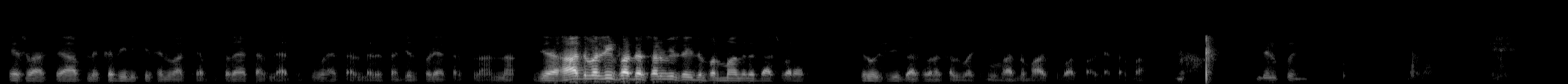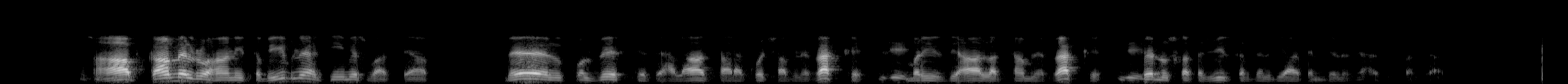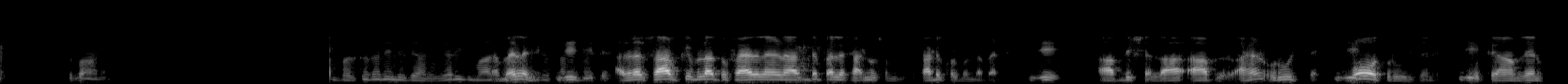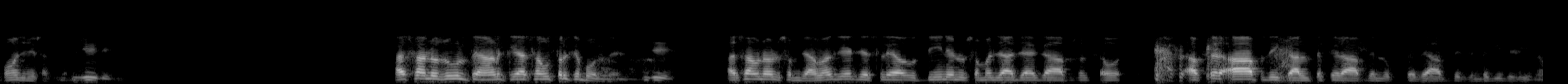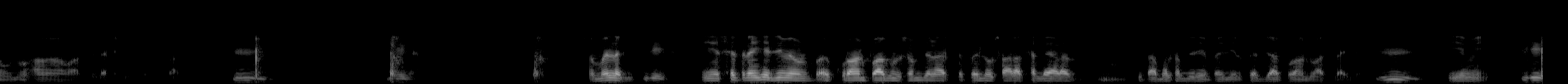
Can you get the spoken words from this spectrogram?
اس واسطے آپ نے کدی نہیں کسی نے آخیا پتر اے کر لیا تو تو اے کر لیا تجد پڑھیا کر فلان نہ جہاد وظیفہ دسن بھی صحیح فرمان نے دس بارہ درود شریف دس بارہ کلمہ شریف نماز کے بعد پڑھ لیا کر با بالکل۔ آپ کامل روحانی طبیب نے حکیم اس واسطے آپ بالکل ویخ کے تے حالات سارا کچھ سامنے رکھ کے جی۔ مریض دی حالت سامنے رکھ کے جی۔ پھر نسخہ تجویز کر دینے آ تین دینے آ کر دے سبحان برکت علی لدھیانوی جماعت؟ جی جی۔ حضرت صاحب قبلہ تو فیض لین واسطے پہلے سانو سمجھ ساڈے کول بندہ بیٹھے۔ جی۔ آپ دی آپ ہیں عروج تے بہت عروج تے نے۔ جی۔ عام ذہن پہنچ نہیں سکتے۔ جی جی۔ نزول تے آن کے اتر کے بولنے جی۔ نے سمجھاواں گے جس لے او دین سمجھ آ جائے گا آپ اب پھر آپ دی گل تے پھر آپ دے نقطے تے آپ دی زندگی جڑی نا انہوں ہاں واسطے ٹھیک ہے جی۔ سمجھ لگی؟ جی۔ یہ اسی طرح ہی جی قرآن پاک نو سمجھنا واسطے پہلو سارا تھلے والا کتاباں سمجھنی پیندیاں پھر جا قرآن واسطے آئی جائے۔ یہ میں۔ جی۔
